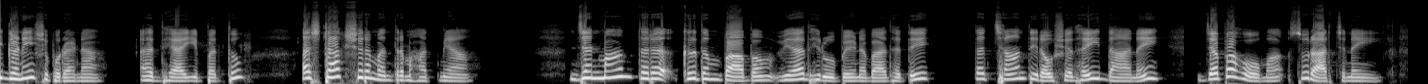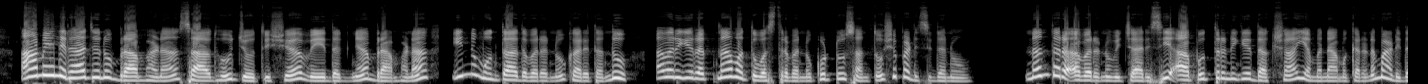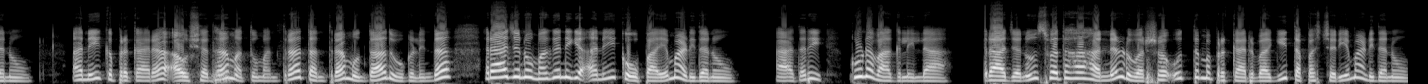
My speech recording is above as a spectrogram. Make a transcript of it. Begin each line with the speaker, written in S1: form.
S1: ಶ್ರೀ ಗಣೇಶ ಪುರಾಣ, ಅಧ್ಯಾಯ ಇಪ್ಪತ್ತು, ಅಷ್ಟಾಕ್ಷರ ಮಂತ್ರ ಮಹಾತ್ಮ್ಯ. ಜನ್ಮಾಂತರ ಕೃತಂ ಪಾಪಂ ವ್ಯಾಧಿರೂಪೇಣ ಬಾಧತೆ ತಚ್ಛಾಂತಿರೌಷಧೈ ದಾನೈ ಜಪಹೋಮ ಸುರಾರ್ಚನೈ. ಆಮೇಲೆ ರಾಜನು ಬ್ರಾಹ್ಮಣ, ಸಾಧು, ಜ್ಯೋತಿಷ್ಯ, ವೇದಜ್ಞ, ಬ್ರಾಹ್ಮಣ, ಇನ್ನು ಮುಂತಾದವರನ್ನು ಕರೆತಂದು ಅವರಿಗೆ ರತ್ನ ಮತ್ತು ವಸ್ತ್ರವನ್ನು ಕೊಟ್ಟು ಸಂತೋಷಪಡಿಸಿದನು. ನಂತರ ಅವರನ್ನು ವಿಚಾರಿಸಿ ಆ ಪುತ್ರನಿಗೆ ದಕ್ಷ ಎಂಬ ನಾಮಕರಣ ಮಾಡಿದನು. ಅನೇಕ ಪ್ರಕಾರ ಔಷಧ ಮತ್ತು ಮಂತ್ರ, ತಂತ್ರ ಮುಂತಾದವುಗಳಿಂದ ರಾಜನು ಮಗನಿಗೆ ಅನೇಕ ಉಪಾಯ ಮಾಡಿದನು. ಆದರೆ ಗುಣವಾಗಲಿಲ್ಲ. ರಾಜನು ಸ್ವತಃ ಹನ್ನೆರಡು ವರ್ಷ ಉತ್ತಮ ಪ್ರಕಾರವಾಗಿ ತಪಶ್ಚರ್ಯ ಮಾಡಿದನು.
